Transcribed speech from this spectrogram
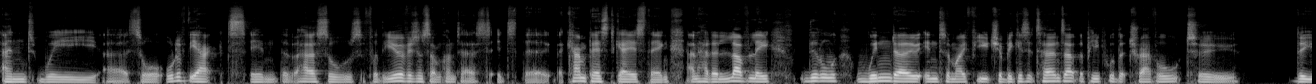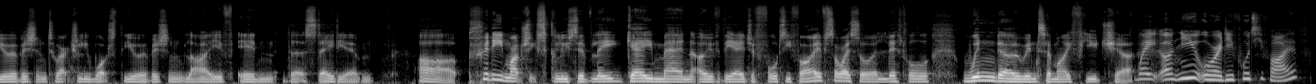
and we uh, saw all of the acts in the rehearsals for the Eurovision Song Contest. It's the the campest, gayest thing, and had a lovely little window into my future because it turns out the people that travel to the Eurovision to actually watch the Eurovision live in the stadium are pretty much exclusively gay men over the age of 45 so i saw a little window into my future Wait, aren't you already 45?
